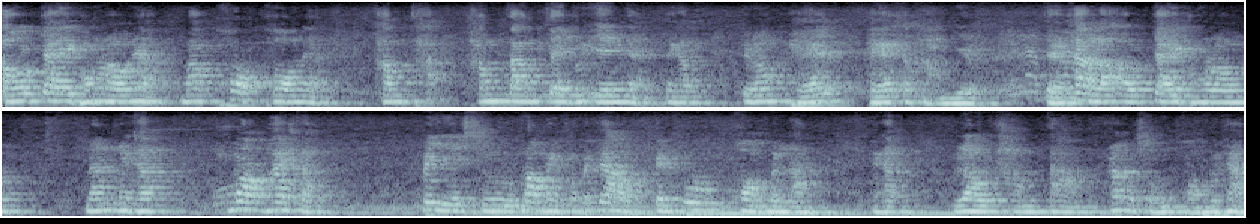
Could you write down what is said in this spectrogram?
เอาใจของเราเนี่ยมาครอบครองเนี่ยทำทำตามใจตัวเองเนี่ยนะครับพี่น้องแพ้แพ้สถานเดียวแต่ถ้าเราเอาใจของเรานั้นนะครับ มอบให้กับพระเยซูมอบให้กับพระเจ้าเป็นผู้ครองบัลลังก์นะครับ เราทำตามพระประสงค์ของพระเจ้า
